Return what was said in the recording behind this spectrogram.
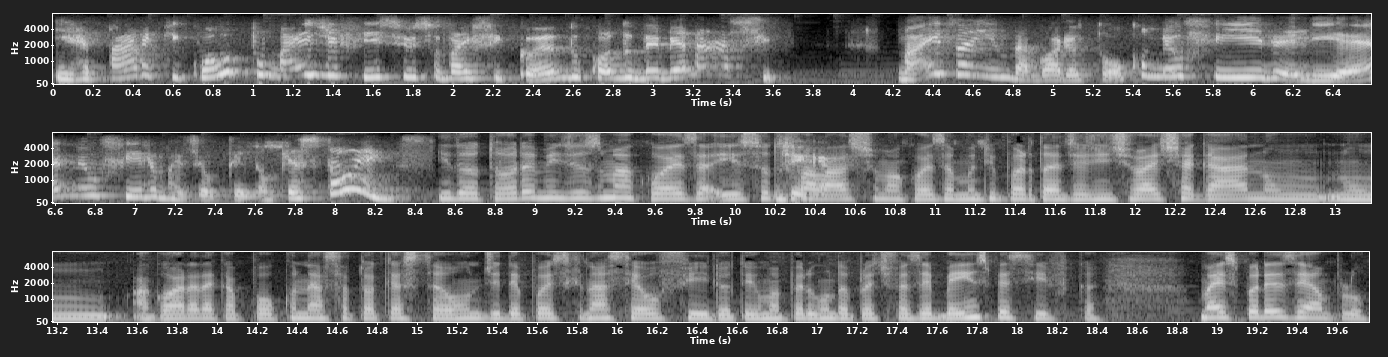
E repara que quanto mais difícil isso vai ficando quando o bebê nasce. Mais ainda, agora eu tô com meu filho, ele é meu filho, mas eu tenho questões. E doutora, me diz uma coisa, isso tu Diga. falaste uma coisa muito importante, a gente vai chegar num, num, agora daqui a pouco nessa tua questão de depois que nasceu o filho. Eu tenho uma pergunta para te fazer bem específica. Mas, por exemplo,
